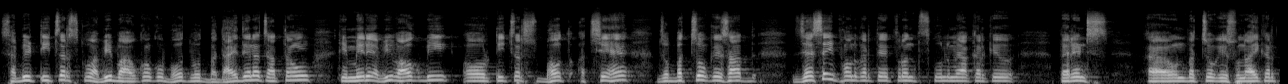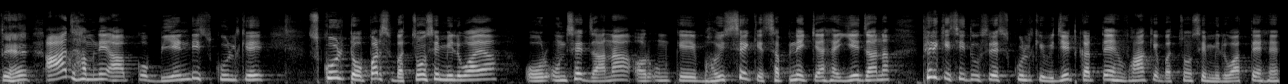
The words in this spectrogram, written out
सभी टीचर्स को, अभिभावकों को बहुत बहुत बधाई देना चाहता हूँ कि मेरे अभिभावक भी और टीचर्स बहुत अच्छे हैं, जो बच्चों के साथ जैसे ही फ़ोन करते हैं, तुरंत स्कूल में आकर के पेरेंट्स उन बच्चों की सुनाई करते हैं। आज हमने आपको बीएनडी स्कूल के स्कूल टॉपर्स बच्चों से मिलवाया और उनसे जाना और उनके भविष्य के सपने क्या हैं, ये जाना। फिर किसी दूसरे स्कूल की विज़िट करते हैं, वहाँ के बच्चों से मिलवाते हैं।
